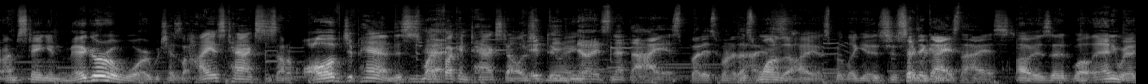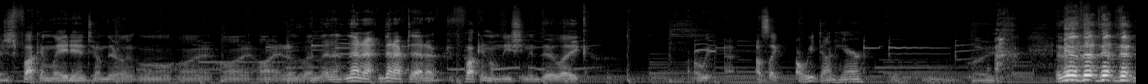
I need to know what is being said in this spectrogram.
I'm staying in Meguro Ward, which has the highest taxes out of all of Japan. This is my Yeah. fucking tax dollars are It- it- doing. no, it's not the highest, but it's one of the highest it's highest. one of the highest, but like it's just Except like the guy is the highest. Oh, is it? Well, anyway, I just fucking laid into him. They're like, oh, hi, hi, hi. And then, and then, then after that, I fucking unleashing, and they're like, are we? I was like, are we done here? And then, then, then, then,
